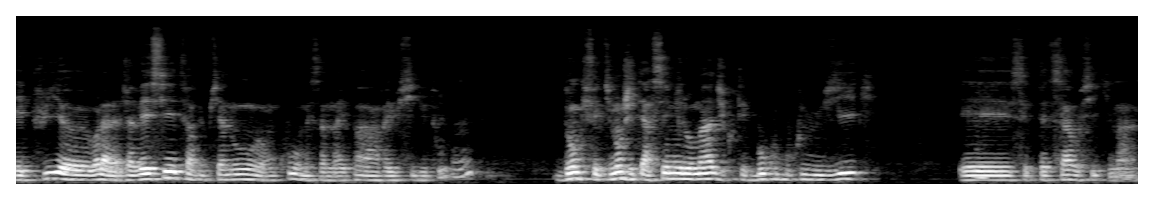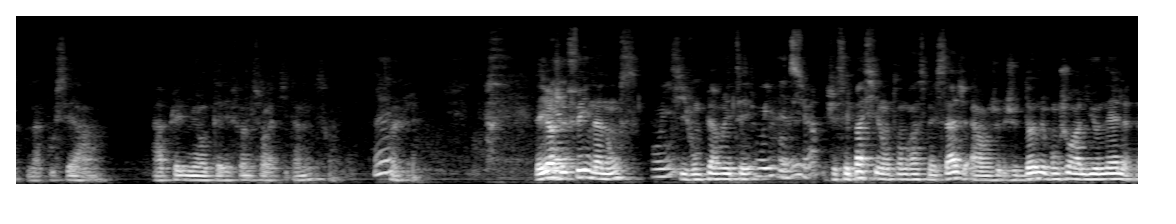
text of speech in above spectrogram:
Et puis euh, voilà, j'avais essayé de faire du piano en cours, mais ça n'avait pas réussi du tout. Mhm. Donc effectivement, j'étais assez mélomane, j'écoutais beaucoup beaucoup de musique, et c'est peut-être ça aussi qui m'a poussé à, appeler le numéro de téléphone sur la petite annonce. D'ailleurs, je fais une annonce, si vous me permettez. Oui, bien sûr. Je ne sais pas s'il entendra ce message. Alors, je, donne le bonjour à Lionel,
